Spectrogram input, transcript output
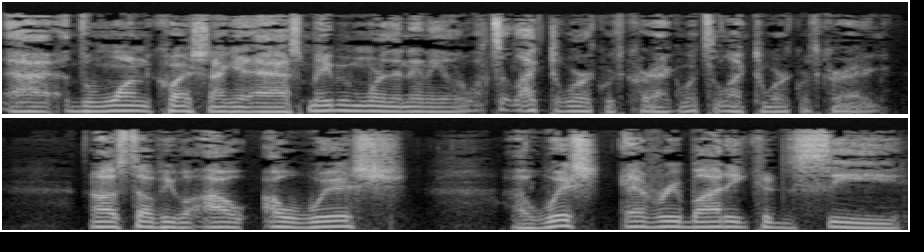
Uh, the one question I get asked, maybe more than any other, what's it like to work with Craig? What's it like to work with Craig? And I always tell people, I, I wish, I wish everybody could see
